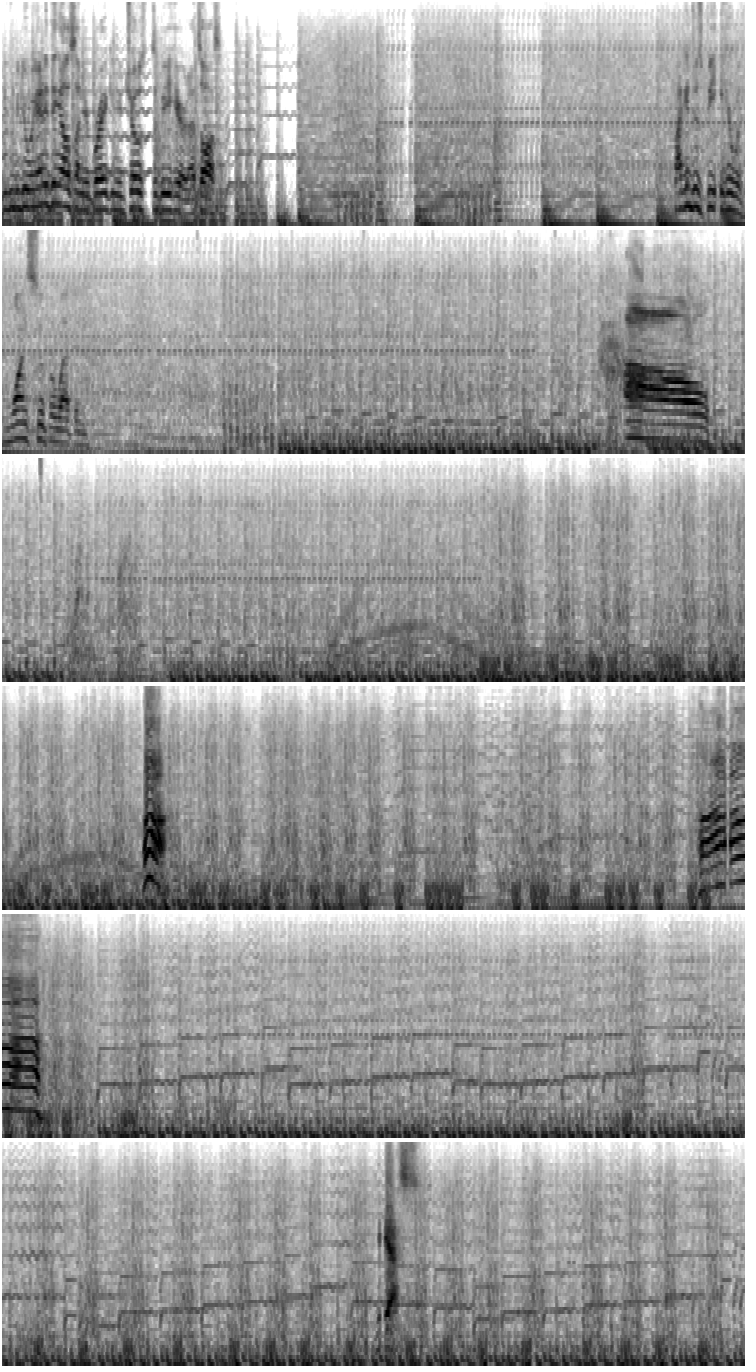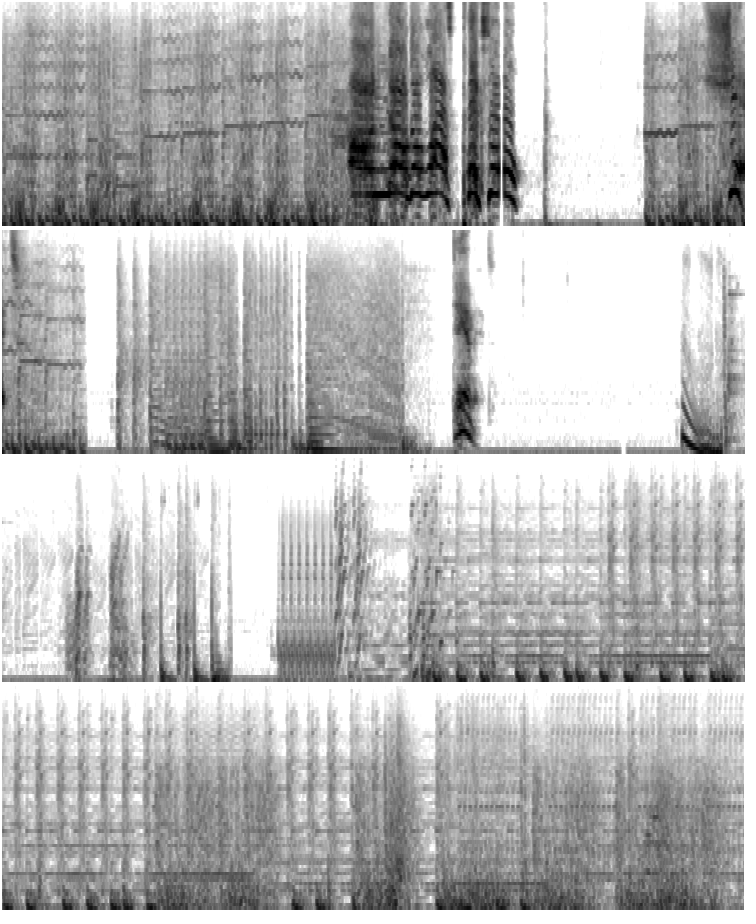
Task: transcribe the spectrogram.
You can be doing anything else on your break and you chose to be here. That's awesome. If I can just be here with one super weapon. Oh! Ah! Yes! Oh no, the last pixel! Shit! Damn it.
